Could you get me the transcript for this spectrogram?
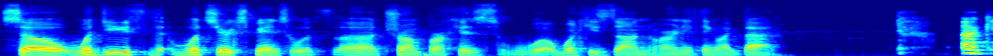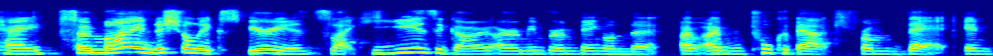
So, what do you? Th- what's your experience with uh, Trump or his what he's done or anything like that? Okay, so my initial experience, like years ago, I remember him being on the, I, I, will talk about from that. And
